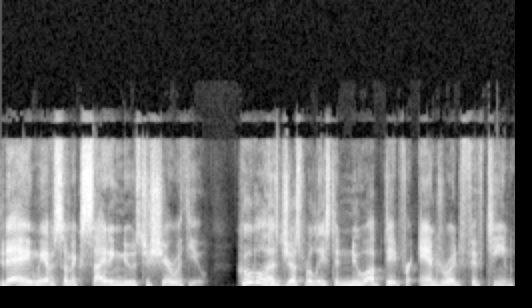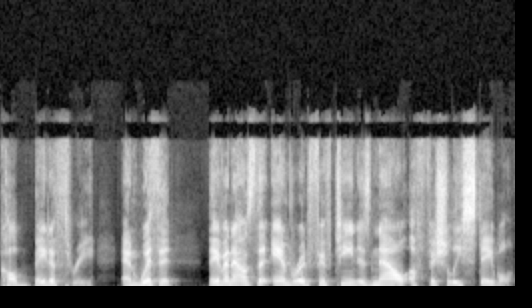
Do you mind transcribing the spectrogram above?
Today, we have some exciting news to share with you. Google has just released a new update for Android 15 called Beta 3, and with it, they've announced that Android 15 is now officially stable.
